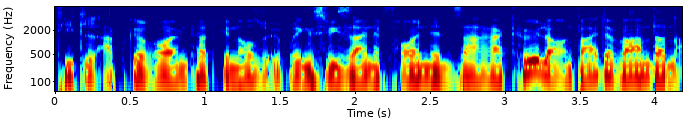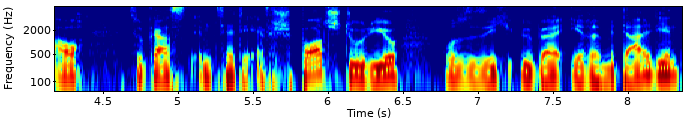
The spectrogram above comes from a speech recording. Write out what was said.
Titel abgeräumt hat. Genauso übrigens wie seine Freundin Sarah Köhler. Und beide waren dann auch zu Gast im ZDF Sportstudio, wo sie sich über ihre Medaillen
